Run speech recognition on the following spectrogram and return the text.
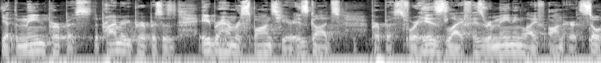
Yet the main purpose, the primary purpose, as Abraham responds here, is God's purpose for his life, his remaining life on earth. So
